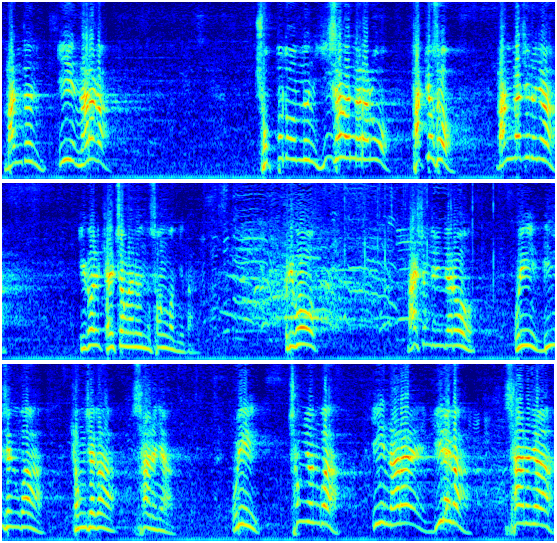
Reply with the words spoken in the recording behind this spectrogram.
만든 이 나라가 족보도 없는 이상한 나라로 바뀌어서 망가지느냐, 이걸 결정하는 선거입니다. 그리고 말씀드린 대로 우리 민생과 경제가 사느냐, 우리 청년과 이 나라의 미래가 사느냐,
